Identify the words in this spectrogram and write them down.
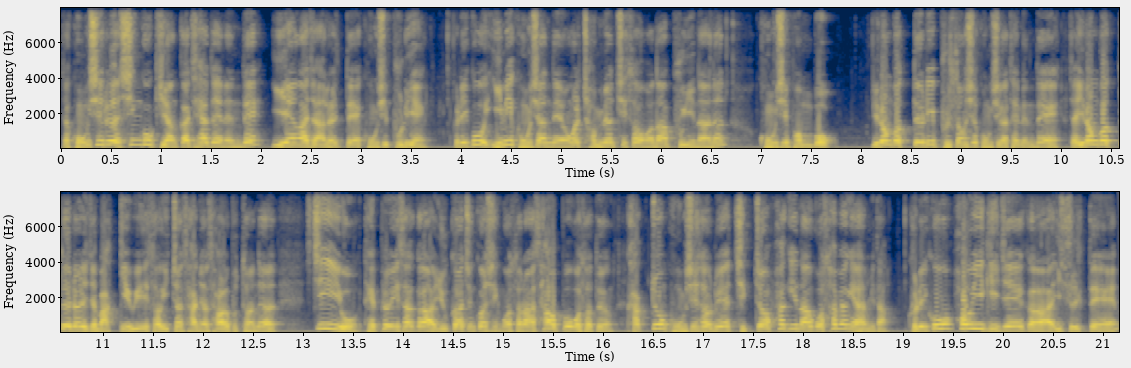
자, 공시를 신고 기한까지 해야 되는데, 이행하지 않을 때 공시 불이행, 그리고 이미 공시한 내용을 전면 취소하거나 부인하는 공시 번복, 이런 것들이 불성실 공시가 되는데 자 이런 것들을 이제 막기 위해서 2004년 4월부터는 CEO 대표이사가 유가증권 신고서나 사업보고서 등 각종 공시 서류에 직접 확인하고 서명해야 합니다. 그리고 허위 기재가 있을 때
